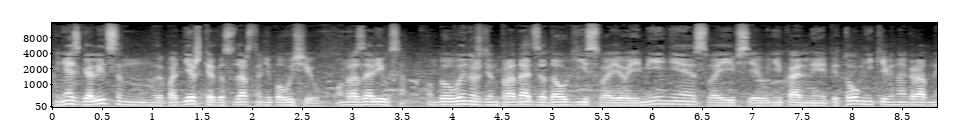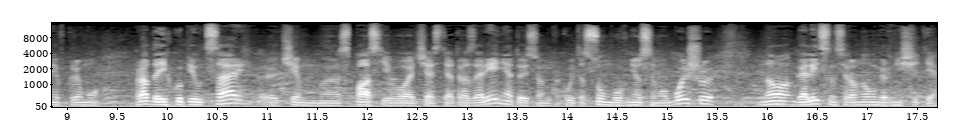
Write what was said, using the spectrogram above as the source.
Князь Голицын поддержки от государства не получил. Он разорился. Он был вынужден продать за долги свое имение, свои все уникальные питомники виноградные в Крыму. Правда, их купил царь, э, чем э, спас его отчасти от разорения, то есть он какую-то сумму внес ему большую, но Голицын все равно умер в нищете.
